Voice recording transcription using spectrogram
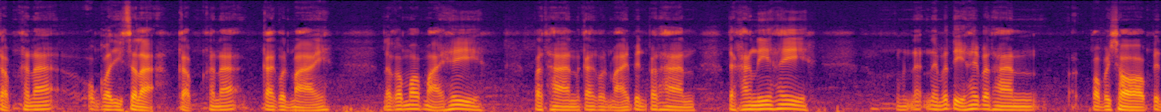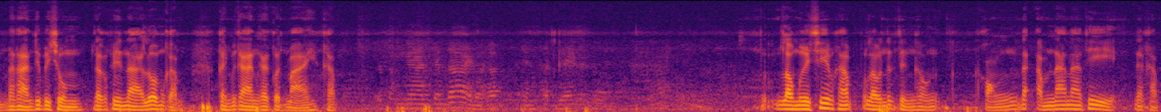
กับคณะองค์กรอิสระ กับคณะการกฎหมาย แล้วก็มอบหมายให้ ประธานการกฎหมายเป็นประธาน แต่ครั้งนี้ให้ในในมติให้ประธานปปชเป็นประธานที่ประชุม แล้วก็พิจารณาร่วมกับกรรมการการกฎหมายครับทำงานกันได้เหรอครับเห็นขัดแย้งกันอยู่เรามืออาชีพครับ เรานึกถึงของของอำนาจหน้าที่นะครับ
